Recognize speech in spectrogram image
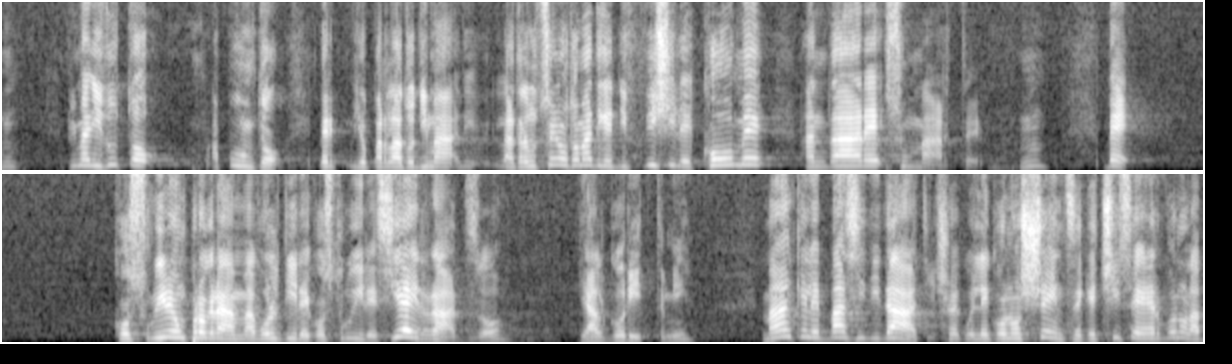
Mm? Prima di tutto, appunto, per, vi ho parlato di, di, la traduzione automatica è difficile come andare su Marte. Mm? Beh, costruire un programma vuol dire costruire sia il razzo, gli algoritmi, ma anche le basi di dati, cioè quelle conoscenze che ci servono la,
